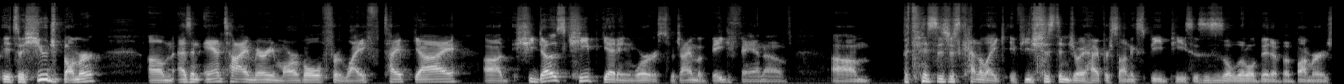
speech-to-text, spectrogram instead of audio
it's a huge bummer. Um, as an anti Mary Marvel for life type guy, uh, she does keep getting worse, which I'm a big fan of. Um, but this is just kind of like if you just enjoy hypersonic speed pieces, this is a little bit of a bummer. It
